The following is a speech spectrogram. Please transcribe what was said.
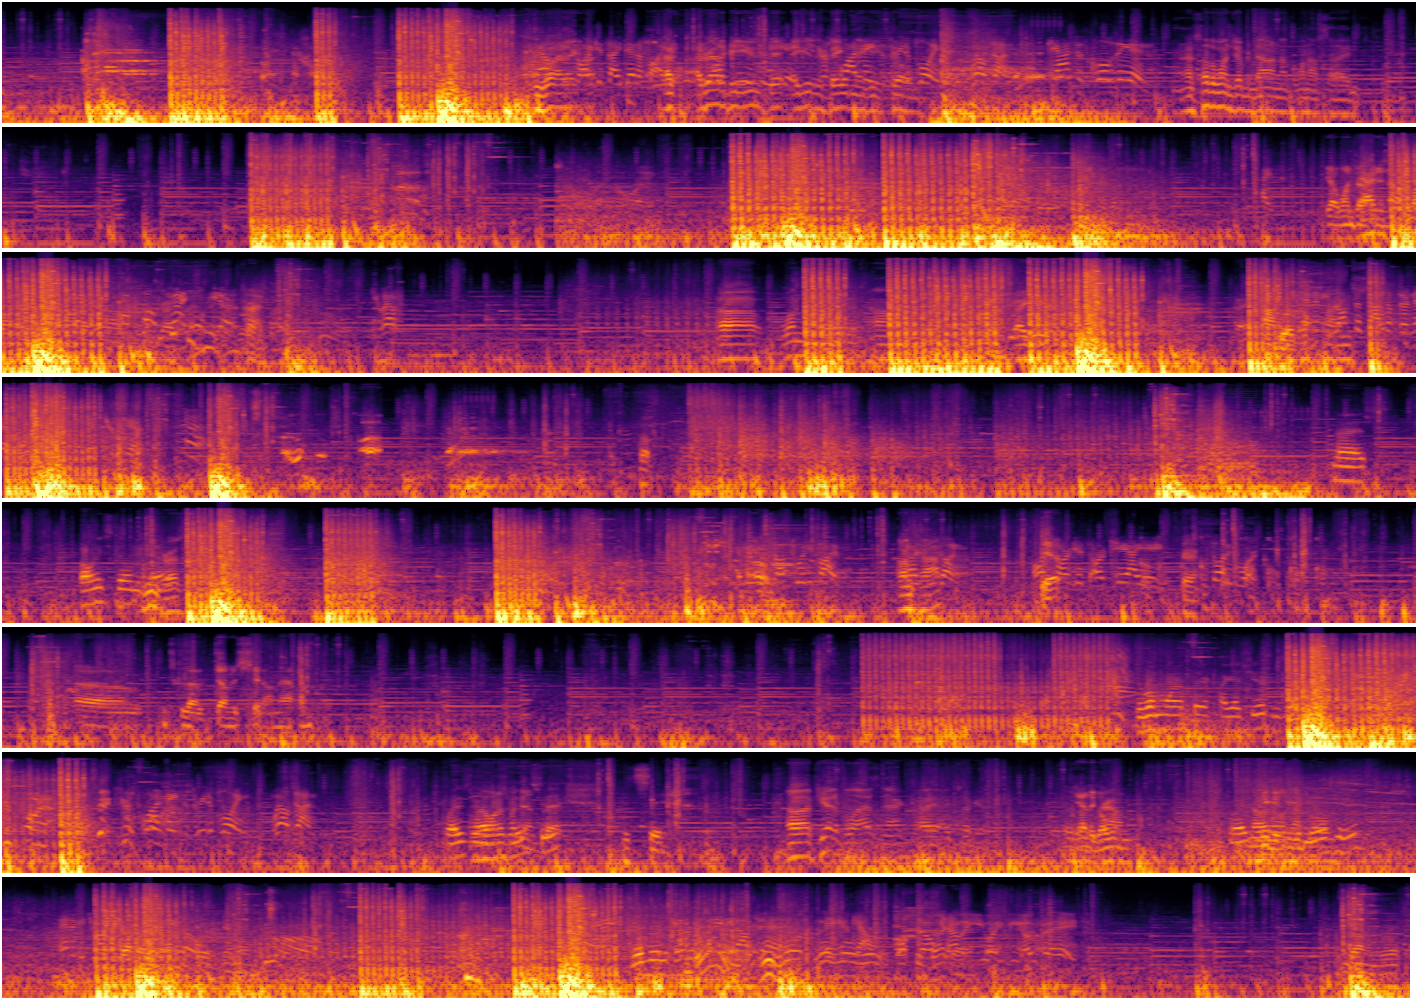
I'm glad I, Targets identified. I'd- I'd rather be used to ba- engage. using Your bait squad than mate get killed. Well done. Gas is closing in. I saw the one jumping down, not the one outside. You got one Yeah, I driving just in. You have Uh, one um, right here. Right, top of a couple enemy times. us out of their network. Missed your chance. Oh, Nice. Pony's still in the I'm in On Target top? done. All Yeah. targets are KIA. Okay. Solid work. Uh, it's because I was dumb as shit on that one. There's one more up there. I got shields. Your squad mate is redeploying. Well done. Why is there Well, no where's my guns back? Let's see. Uh, if you had a Blaznak, I, I took it. It was Yeah, on the gold one. ground. No, no, no no, no. Enemy drone Got down. it. Camo. One more in the back. Get out to end. Make it count. Hostile counter UAV overhead. Down on the roof.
